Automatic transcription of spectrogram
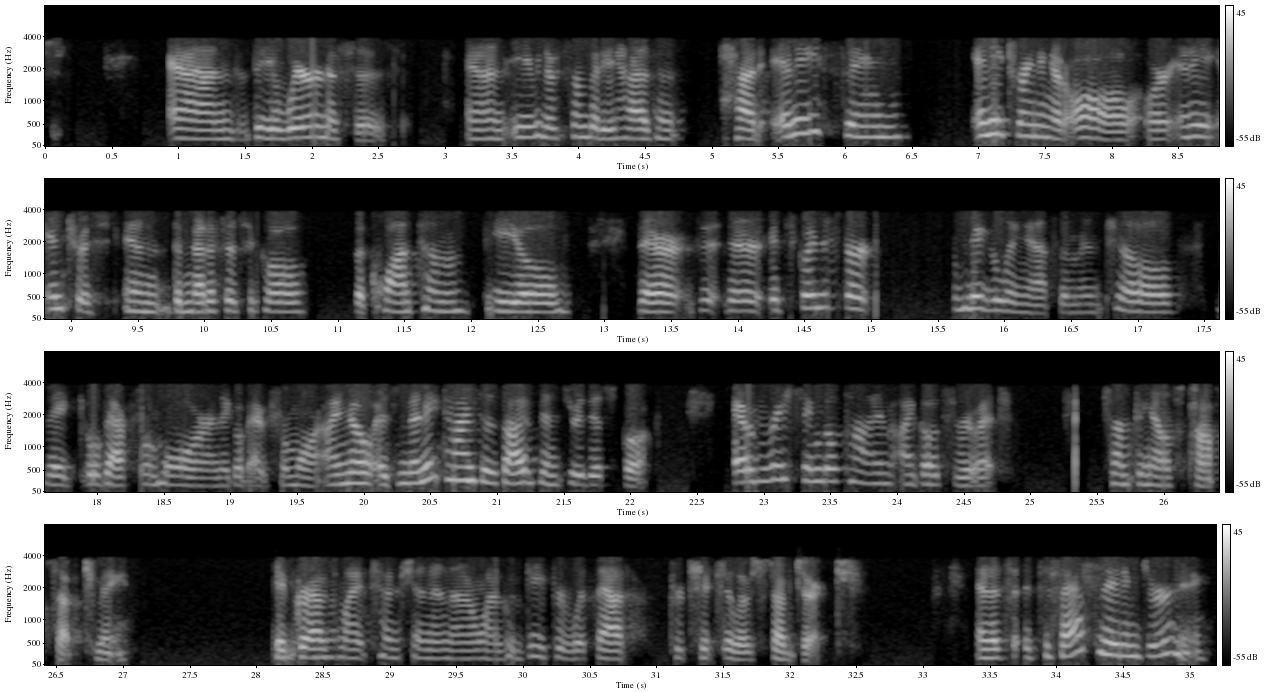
and the awarenesses and even if somebody hasn't had anything any training at all or any interest in the metaphysical the quantum field they're they're it's going to start niggling at them until they go back for more and they go back for more i know as many times as i've been through this book every single time I go through it, something else pops up to me. It grabs my attention, and I want to go deeper with that particular subject. And it's it's a fascinating journey.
